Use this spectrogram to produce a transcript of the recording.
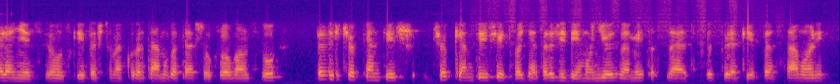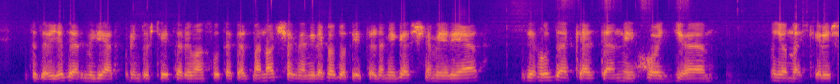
elenyésző ahhoz képest, amekkora támogatásokról van szó. A csökkentés, csökkentését, vagy hát a rezsidémon győzelmét azt lehet többféleképpen számolni. Itt azért egy 1000 milliárd forintos tételről van szó, tehát ez már nagyságrendileg az a tétel, de még ez sem éri el. Azért hozzá kell tenni, hogy nagyon nagy kérés,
